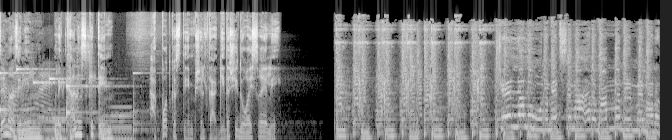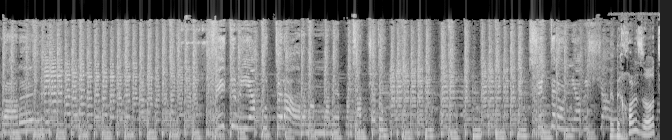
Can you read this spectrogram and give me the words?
אתם מאזינים לכאן הסכתים, הפודקאסטים של תאגיד השידור הישראלי. Mamma mia, cutterare, mamma mia, pensaccia tu. ובכל זאת,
